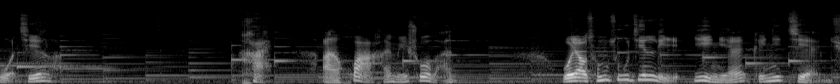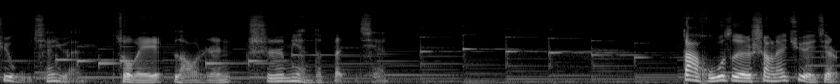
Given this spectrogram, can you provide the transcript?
我接了。嗨，俺话还没说完，我要从租金里一年给你减去五千元，作为老人吃面的本钱。大胡子上来倔劲儿，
